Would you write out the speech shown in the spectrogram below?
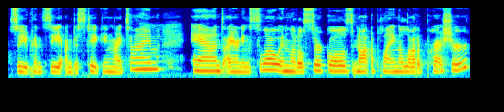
So you can see I'm just taking my time and ironing slow in little circles, not applying a lot of pressure,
